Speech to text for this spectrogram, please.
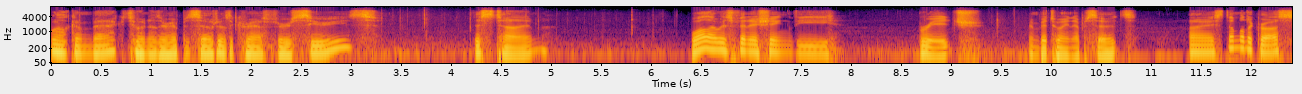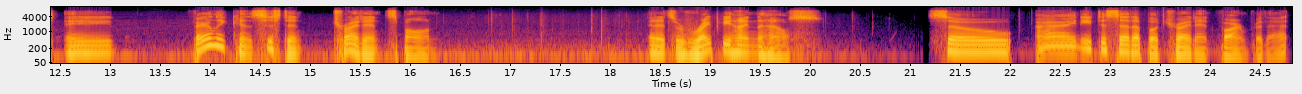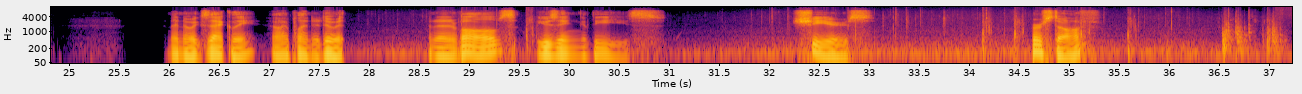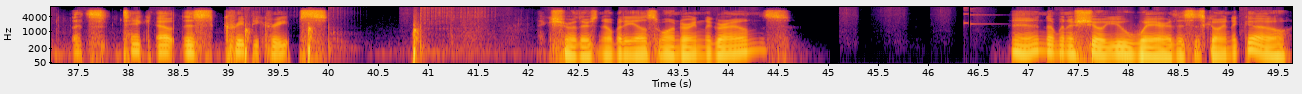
Welcome back to another episode of the Craftverse series. This time, while I was finishing the bridge in between episodes, I stumbled across a fairly consistent trident spawn. And it's right behind the house. So I need to set up a trident farm for that. And I know exactly how I plan to do it. And it involves using these shears. First off, let's take out this creepy creeps. Make sure there's nobody else wandering the grounds. And I'm going to show you where this is going to go.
